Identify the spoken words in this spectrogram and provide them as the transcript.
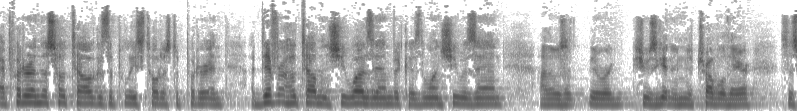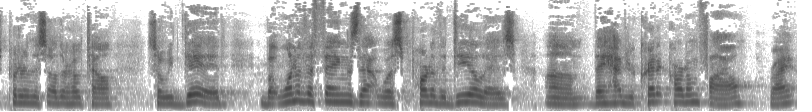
I, put her in this hotel because the police told us to put her in a different hotel than she was in because the one she was in, uh, there was a, there were, she was getting into trouble there. So put her in this other hotel. So we did. But one of the things that was part of the deal is um, they have your credit card on file, right?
